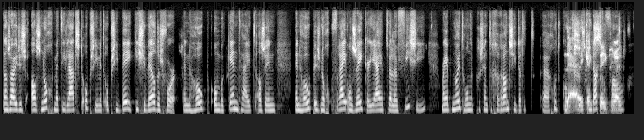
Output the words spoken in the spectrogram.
Dan zou je dus alsnog met die laatste optie, met optie B, kies je wel dus voor een hoop onbekendheid. Als in, een hoop is nog vrij onzeker. Jij hebt wel een visie, maar je hebt nooit 100% de garantie dat het uh, goed komt. Nee, dus kijk, in dat zekerheid. Geval,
